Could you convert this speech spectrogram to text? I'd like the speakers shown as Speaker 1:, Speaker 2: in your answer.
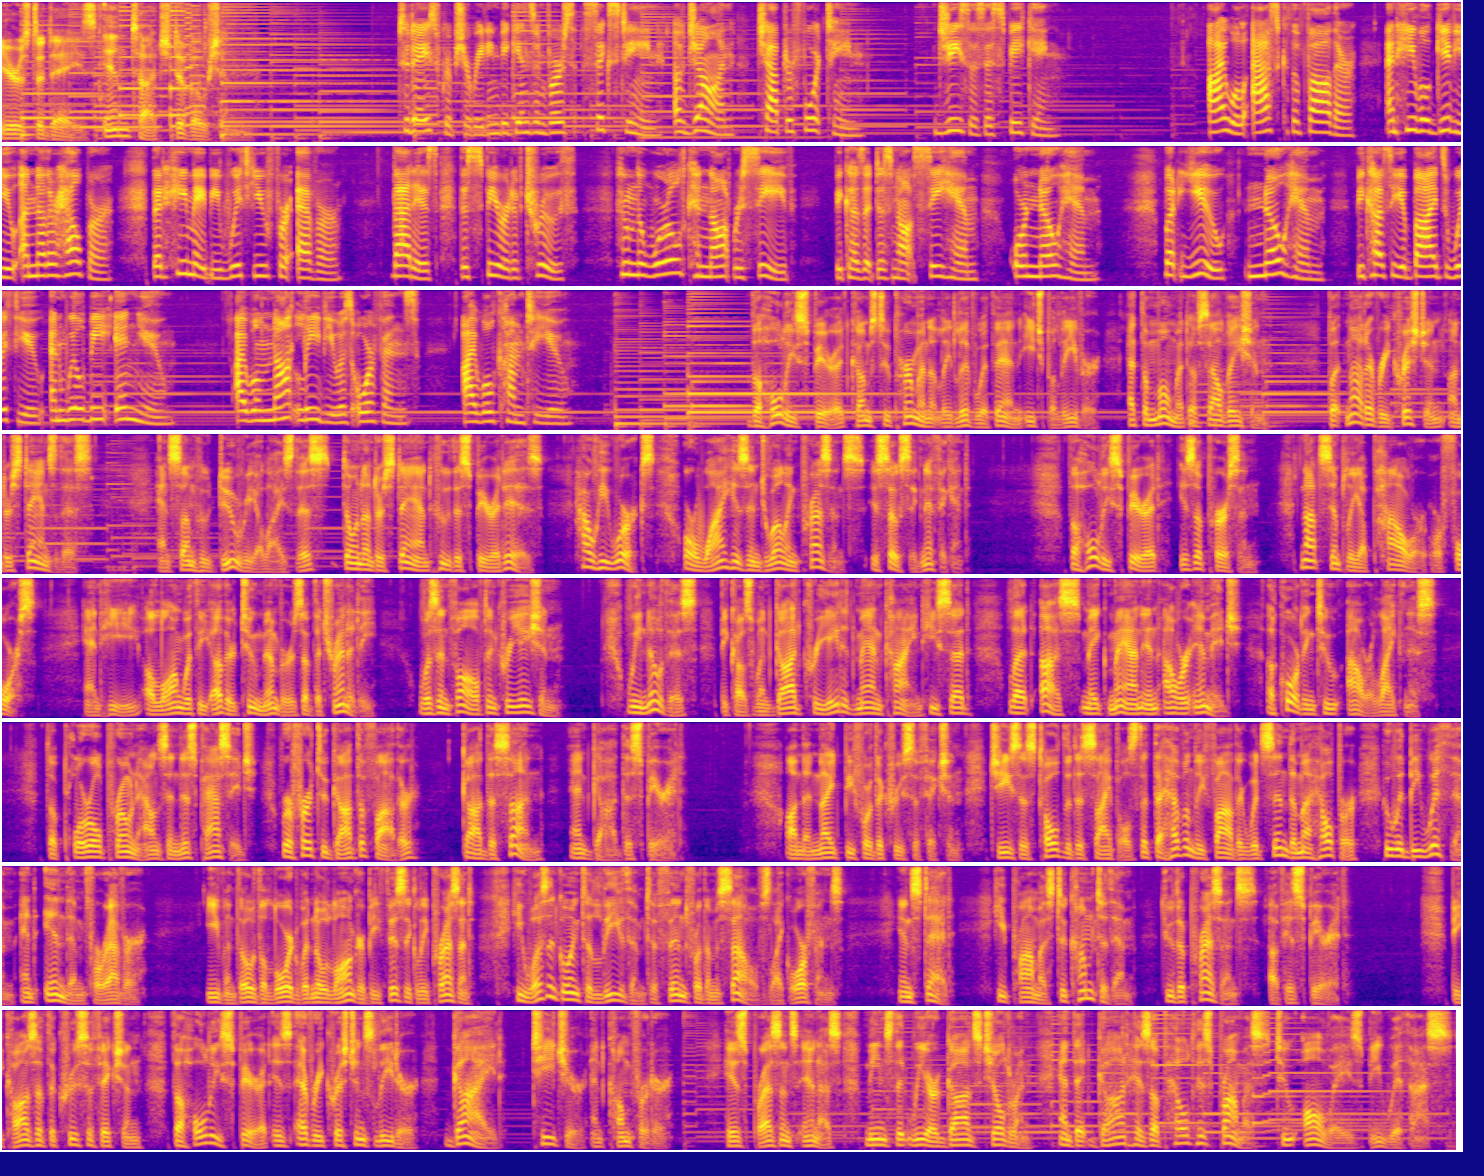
Speaker 1: Here's today's In Touch devotion.
Speaker 2: Today's scripture reading begins in verse 16 of John chapter 14. Jesus is speaking. I will ask the Father, and he will give you another helper, that he may be with you forever. That is, the Spirit of truth, whom the world cannot receive, because it does not see him or know him. But you know him because he abides with you and will be in you. I will not leave you as orphans, I will come to you.
Speaker 1: The Holy Spirit comes to permanently live within each believer at the moment of salvation. But not every Christian understands this. And some who do realize this don't understand who the Spirit is, how He works, or why His indwelling presence is so significant. The Holy Spirit is a person, not simply a power or force, and he, along with the other two members of the Trinity, was involved in creation. We know this because when God created mankind, he said, Let us make man in our image, according to our likeness. The plural pronouns in this passage refer to God the Father, God the Son, and God the Spirit. On the night before the crucifixion, Jesus told the disciples that the Heavenly Father would send them a helper who would be with them and in them forever. Even though the Lord would no longer be physically present, He wasn't going to leave them to fend for themselves like orphans. Instead, He promised to come to them through the presence of His Spirit. Because of the crucifixion, the Holy Spirit is every Christian's leader, guide, teacher, and comforter. His presence in us means that we are God's children and that God has upheld His promise to always be with us.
